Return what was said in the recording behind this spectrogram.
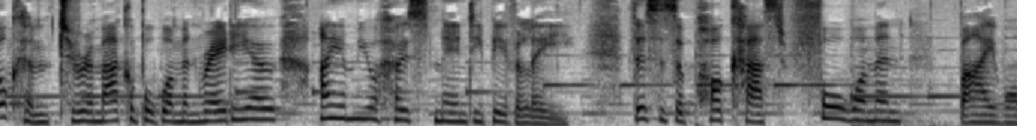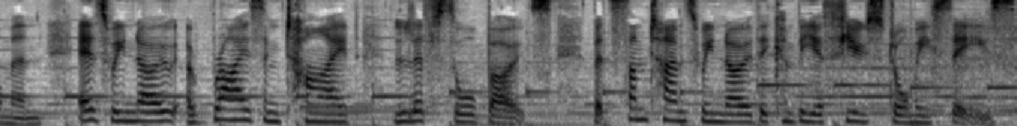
Welcome to Remarkable Woman Radio. I am your host, Mandy Beverley. This is a podcast for women by women. As we know, a rising tide lifts all boats, but sometimes we know there can be a few stormy seas.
